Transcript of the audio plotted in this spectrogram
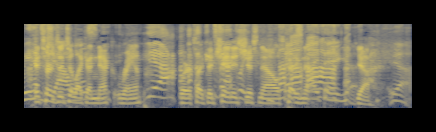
we have It turns into like a neck ramp. Yeah, Where it's like the chin is just now. That's my thing. yeah. Yeah.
